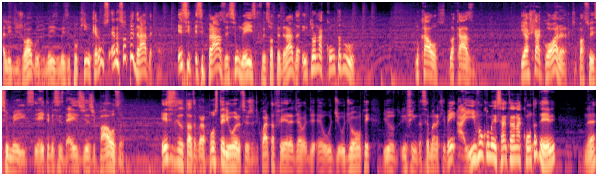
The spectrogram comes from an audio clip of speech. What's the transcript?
ali de jogos, um mês, um mês e pouquinho, que era, era só pedrada, cara. Esse, esse prazo, esse um mês que foi só pedrada, entrou na conta do, do caos, do acaso. E eu acho que agora que passou esse um mês, e aí teve esses 10 dias de pausa, esses resultados agora posteriores, ou seja, de quarta-feira, o, de, o de ontem e o, enfim, da semana que vem, aí vão começar a entrar na conta dele, né?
